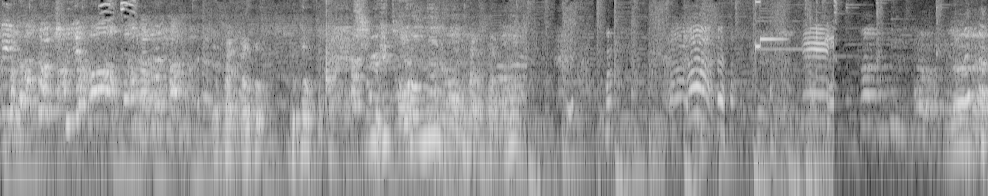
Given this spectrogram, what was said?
우리 너무 귀여워. 집이 더럽니 너? 어? 네네.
